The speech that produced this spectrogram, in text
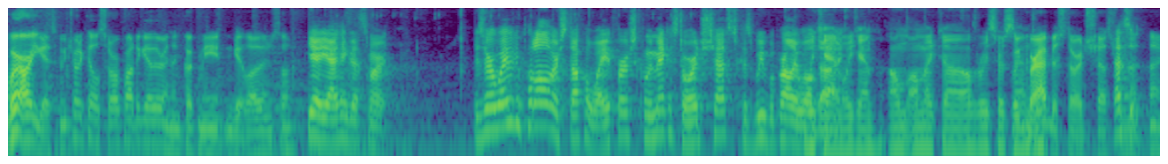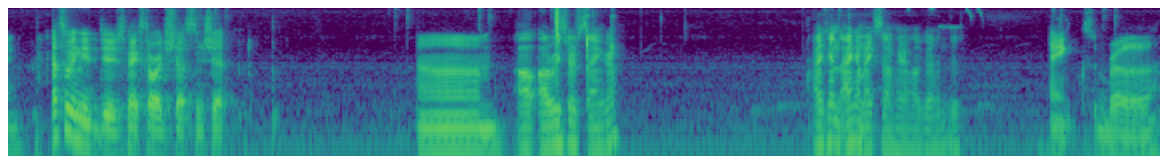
Where are you guys? Can we try to kill a sauropod together and then cook meat and get leather and stuff? Yeah, yeah, I think that's smart. Is there a way we can put all of our stuff away first? Can we make a storage chest? Because we will probably will we die. can, we can. I'll, I'll make. Uh, I'll research. We the grabbed a storage chest from That's that thing. That's what we need to do. Just make storage chests and shit. Um, I'll, I'll research the engram. I can I can make some here. I'll go ahead and do. it. thanks, bruh.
